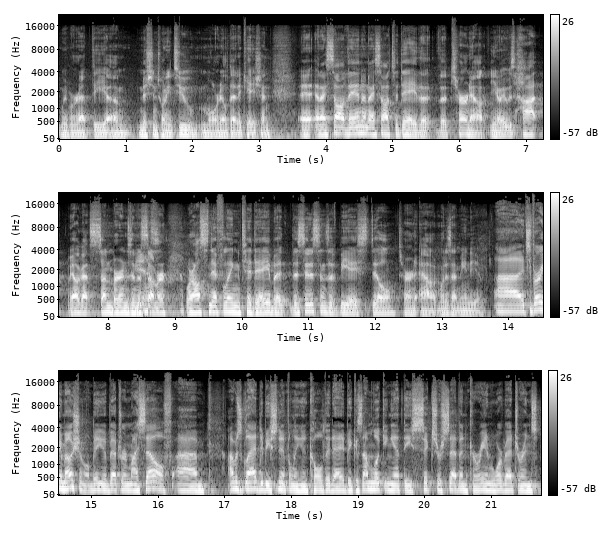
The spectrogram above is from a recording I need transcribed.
we were at the um, Mission 22 Memorial dedication, and, and, I saw then and I saw today the the turnout. You know, it was hot. We all got sunburns in the yes. summer. We're all sniffling today, but the citizens of BA still turn out. What does that mean to you? Uh, it's very emotional. Being a veteran myself, um, I was glad to be sniffling in cold today because I'm looking at these six or seven Korean War veterans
